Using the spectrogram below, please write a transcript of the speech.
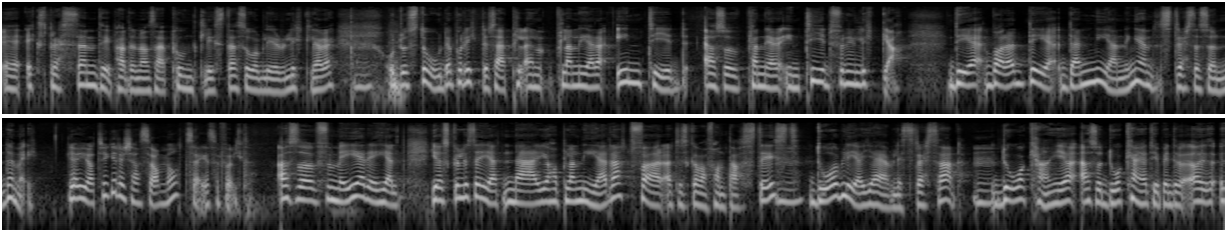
eh, Expressen typ hade någon så här punktlista, så blir du lyckligare. Och då stod det på riktigt så här, plan, planera in tid, alltså planera in tid för din lycka. Det, bara det, den meningen stressar sönder mig. Ja, jag tycker det känns så motsägelsefullt. Alltså för mig är det helt... Jag skulle säga att när jag har planerat för att det ska vara fantastiskt, Mm. då blir jag jävligt stressad. Då kan jag, alltså då kan jag typ inte... ja,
